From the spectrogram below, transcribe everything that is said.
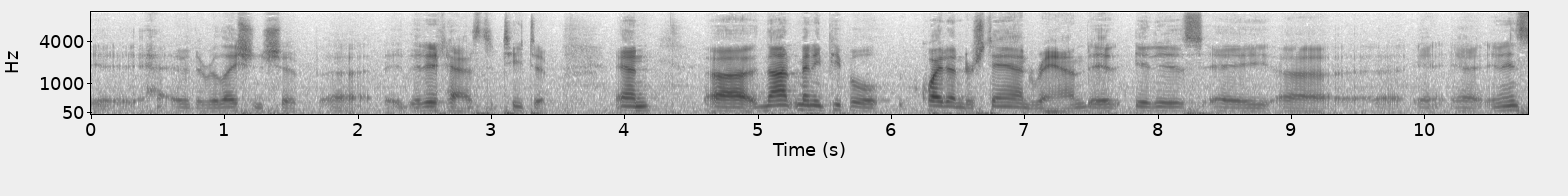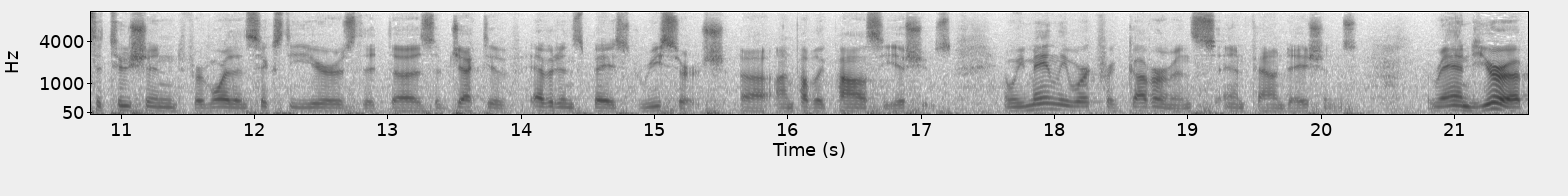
it the relationship uh, that it has to TTIP. And not many people quite understand RAND. It, it is a an institution for more than 60 years that does objective evidence-based research uh, on public policy issues. And we mainly work for governments and foundations. RAND Europe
